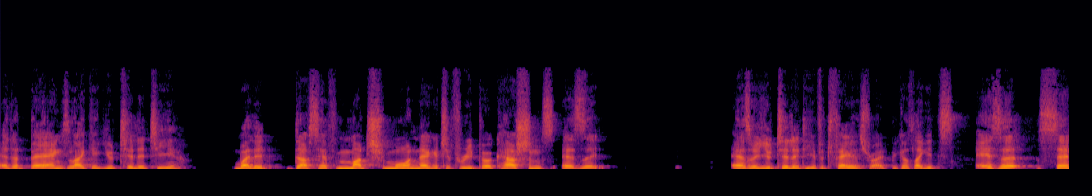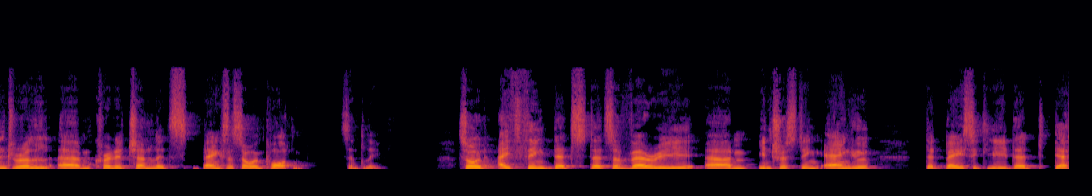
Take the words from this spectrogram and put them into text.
at a bank like a utility, while it does have much more negative repercussions as a as a utility if it fails, right? Because like it's as a central um, credit channel, it's banks are so important, simply. So I think that's that's a very um, interesting angle that basically that there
